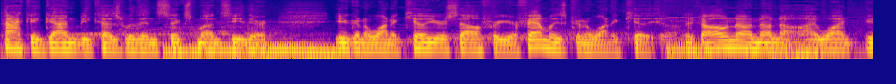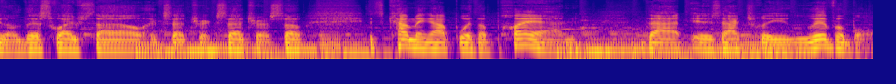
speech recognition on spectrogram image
pack a gun because within six months either you're going to want to kill yourself or your family's going to want to kill you. Go, oh no, no, no, I want you know this lifestyle, et cetera, et cetera. So it's coming up with a plan that is actually livable.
